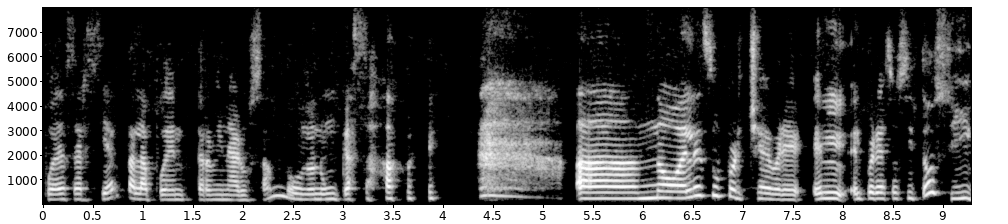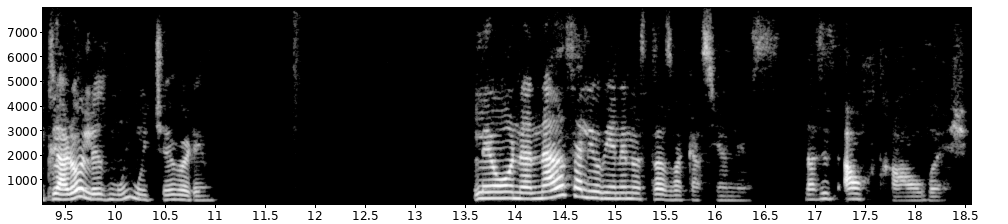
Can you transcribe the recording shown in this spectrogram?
puede ser cierta, la pueden terminar usando, uno nunca sabe. Ah, no, él es súper chévere. El, el perezosito, sí, claro, él es muy, muy chévere. Leona, nada salió bien en nuestras vacaciones. Das ist auch traurig.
